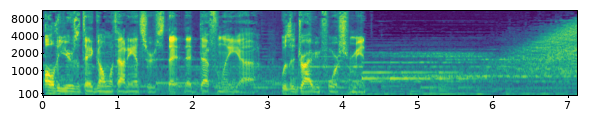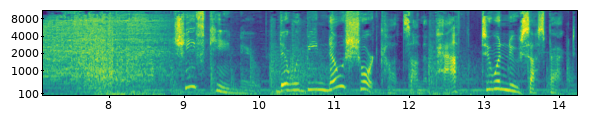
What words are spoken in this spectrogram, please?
all the years that they had gone without answers, that, that definitely uh, was a driving force for me. Chief Keen knew there would be no shortcuts on the path to a new suspect.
